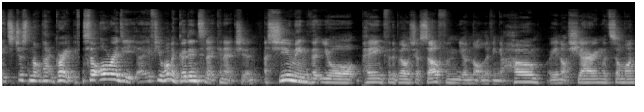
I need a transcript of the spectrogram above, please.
It's just not that great. So already, uh, if you want a good internet connection, assuming that you're paying for the bills yourself and you're not living at home or you're not sharing with someone,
